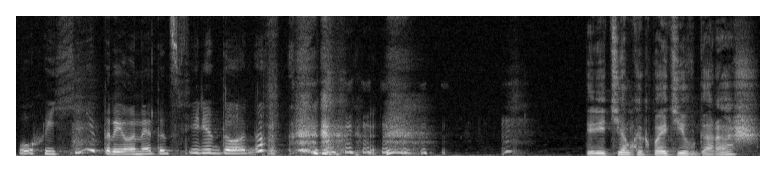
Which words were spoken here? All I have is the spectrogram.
Ох и хитрый он, этот Спиридонов. Перед тем, как пойти в гараж,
